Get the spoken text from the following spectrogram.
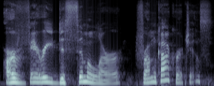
are very dissimilar from cockroaches.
